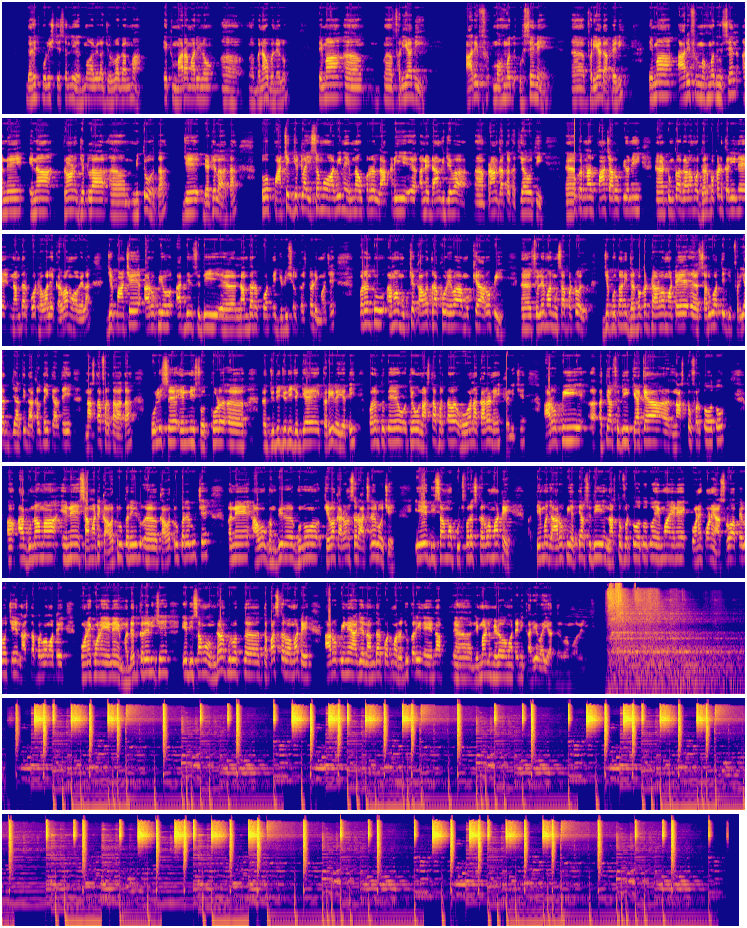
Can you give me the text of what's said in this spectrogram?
દહેજ પોલીસ સ્ટેશનની હદમાં આવેલા જોલવા ગામમાં એક મારામારીનો બનાવ બનેલો. તેમાં ફરિયાદી આરિફ મોહમ્મદ હુસેને ફરિયાદ આપેલી. એમાં આરિફ મોહમ્મદ હુસેન અને એના ત્રણ જેટલા મિત્રો હતા જે બેઠેલા હતા, તો પાંચેક જેટલા ઈસમો આવીને એમના ઉપર લાકડી અને ડાંગ જેવા પ્રાણઘાતક હથિયારોથી કરનાર પાંચ આરોપીઓની ટૂંકા ગાળામાં ધરપકડ કરીને નામદાર કોર્ટ હવાલે કરવામાં આવેલા. જે પાંચે આરોપીઓ આજ દિન સુધી નામદાર કોર્ટની જ્યુડિશિયલ કસ્ટડીમાં છે. પરંતુ આમાં મુખ્ય કાવતરાખોર એવા મુખ્ય આરોપી સુલેમાન મુસા પટોલ, જે પોતાની ધરપકડ ટાળવા માટે શરૂઆતથી જ ફરિયાદ જ્યારથી દાખલ થઈ ત્યારથી નાસ્તા ફરતા હતા. પોલીસ એમની શોધખોળ જુદી જુદી જગ્યાએ કરી રહી હતી, પરંતુ તેઓ તેઓ નાસ્તા ફરતા હોવાના કારણે થયેલી છે. આરોપી અત્યાર સુધી ક્યાં ક્યાં નાસ્તો ફરતો હતો આ ગુનામાં એને શા માટે કાવતરું કરી કાવતરું કરેલું છે, અને આવો ગંભીર ગુનો કેવા કારણસર આચરેલો છે એ દિશામાં પૂછપરછ કરવા માટે તેમજ આરોપી અત્યાર સુધી નાસ્તો ફરતો હતો, તો એમાં એને કોણે કોણે આશરો આપેલો છે, નાસ્તા ફરવા માટે કોણે કોણે એને મદદ કરેલી છે, એ દિશામાં ઊંડાણપૂર્વક તપાસ કરવા માટે આરોપીને આજે નામદાર કોર્ટમાં રજૂ કરીને એના રિમાન્ડ મેળવવા માટેની કાર્યવાહી હાથ ધરવામાં આવેલી છે.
